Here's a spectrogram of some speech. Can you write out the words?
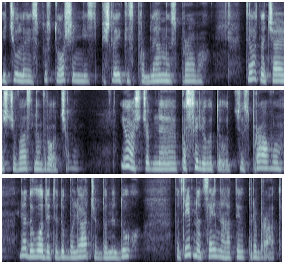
відчули спустошеність, пішли якісь проблеми у справах, це означає, що вас наврочили. І ось, щоб не посилювати цю справу, не доводити до болячок, до недух, потрібно цей негатив прибрати.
